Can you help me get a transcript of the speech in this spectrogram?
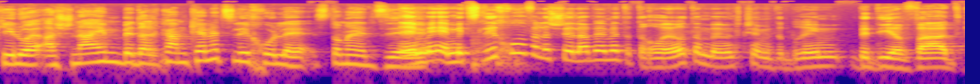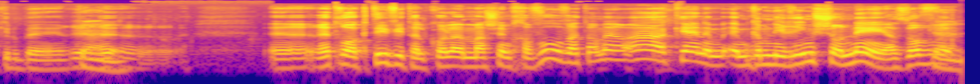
כאילו, השניים בדרכם כן הצליחו ל... זאת אומרת, זה... הם, הם הצליחו, אבל השאלה באמת, אתה רואה אותם באמת כשהם מדברים בדיעבד, כאילו כן. ברטרואקטיבית על כל מה שהם חוו, ואתה אומר, אה, כן, הם, הם גם נראים שונה, עזוב, כן.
